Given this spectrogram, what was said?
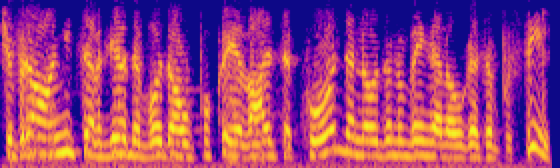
Čeprav oni trdijo, da bodo upokojevali tako, da ne bodo nobenega novega zapustili.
